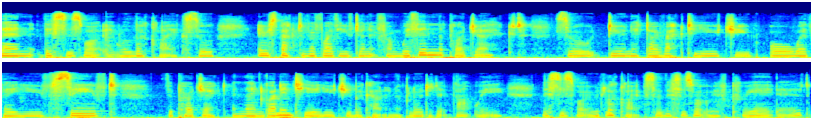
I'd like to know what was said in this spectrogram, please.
then this is what it will look like. So, irrespective of whether you've done it from within the project, so doing it direct to YouTube, or whether you've saved the project and then gone into your YouTube account and uploaded it that way, this is what it would look like. So, this is what we've created,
